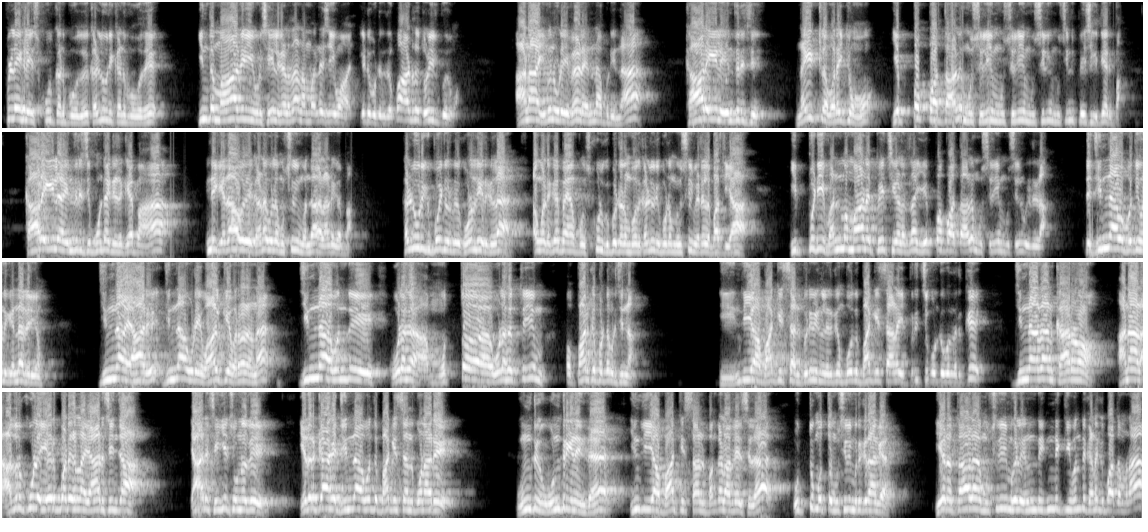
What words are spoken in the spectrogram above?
பிள்ளைகளை ஸ்கூலுக்கு அனுப்புவது கல்லூரிக்கு அனுப்புவது இந்த மாதிரி ஒரு செயல்களை தான் நம்ம என்ன செய்வோம்? ஈடுபட்டு இருப்போம் அடுத்த தொழில் போயிடுவோம் ஆனால் இவனுடைய வேலை என்ன அப்படின்னா காலையில் எந்திரிச்சு நைட்டில் வரைக்கும் எப்போ பார்த்தாலும் முஸ்லீம் முஸ்லீம் முஸ்லீம் முஸ்லீம் பேசிக்கிட்டே இருப்பான். காலையில் எந்திரிச்சு பொண்டாட்டிகிட்ட கேட்பான் இன்னைக்கு ஏதாவது கனவுல முஸ்லீம் வந்தாங்களான்னு கேட்பான் கல்லூரிக்கு போயிட்டு இருக்கிற குழந்தை இருக்குல்ல அவங்கள்ட்ட கேட்பேன் ஸ்கூலுக்கு போயிட்டு வரும்போது கல்லூரி போடும் முஸ்லீம் இடையில பாத்தியா? இப்படி வன்மமான பேச்சுகளை தான் எப்ப பார்த்தாலும் முஸ்லீம் முஸ்லீம் விடலாம் இந்த ஜின்னாவை பத்தி உனக்கு என்ன தெரியும்? ஜின்னா யாரு? ஜின்னாவுடைய வாழ்க்கை வரலன்னா ஜின்னா வந்து உலக மொத்த உலகத்தையும் பார்க்கப்பட்ட ஒரு ஜின்னா. இந்தியா பாகிஸ்தான் பெரியவர்களில் இருக்கும் போது பாகிஸ்தானை பிரிச்சு கொண்டு வந்ததற்கு ஜின்னா தான் காரணம். ஆனால் அதற்குள்ள ஏற்பாடுகள்லாம் யாரு செஞ்சா? யாரு செய்ய சொன்னது? எதற்காக ஜின்னா வந்து பாகிஸ்தான் போனாரு? ஒன்று ஒன்றிணைந்த இந்தியா பாகிஸ்தான் பங்களாதேஷ்ல ஒட்டுமொத்த முஸ்லீம் இருக்கிறாங்க. ஏறத்தாழ முஸ்லீம்கள் இன்னைக்கு வந்து கணக்கு பார்த்தோம்னா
